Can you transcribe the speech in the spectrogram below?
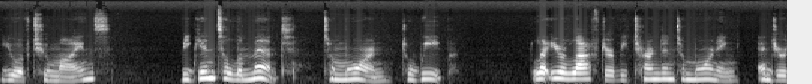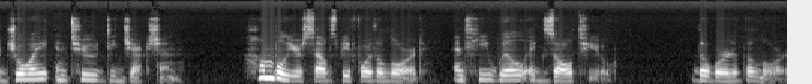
you of two minds. Begin to lament, to mourn, to weep. Let your laughter be turned into mourning, and your joy into dejection. Humble yourselves before the Lord, and he will exalt you. The word of the Lord.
